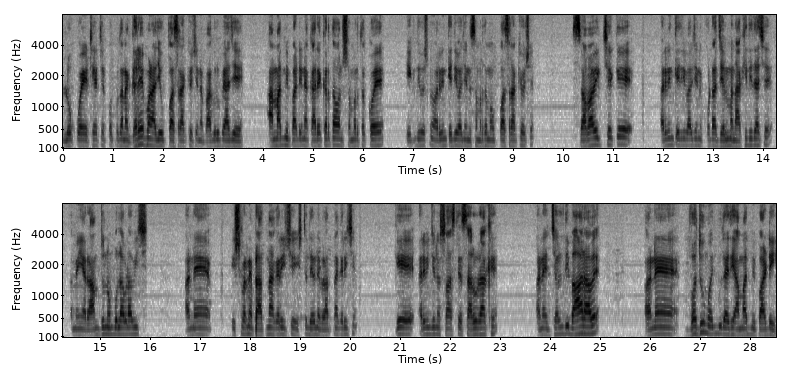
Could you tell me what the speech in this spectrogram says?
લોકોએ ઠેર ઠેર પોતપોતાના ઘરે પણ આજે ઉપવાસ રાખ્યો છે અને ભાગરૂપે આજે આમ આદમી પાર્ટીના કાર્યકર્તાઓ અને સમર્થકોએ એક દિવસનો અરવિંદ કેજરીવાલજીને સમર્થનમાં ઉપવાસ રાખ્યો છે. સ્વાભાવિક છે કે અરવિંદ કેજરીવાલજીને ખોટા જેલમાં નાખી દીધા છે. અમે અહીંયા રામધૂનો બોલાવડાવી છે અને ઈશ્વરને પ્રાર્થના કરી છે, ઈષ્ટદેવને પ્રાર્થના કરી છે કે અરવિંદજીનું સ્વાસ્થ્ય સારું રાખે અને જલ્દી બહાર આવે અને વધુ મજબૂતાઈથી આમ આદમી પાર્ટી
